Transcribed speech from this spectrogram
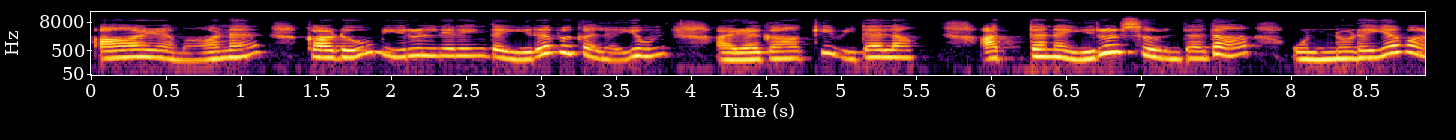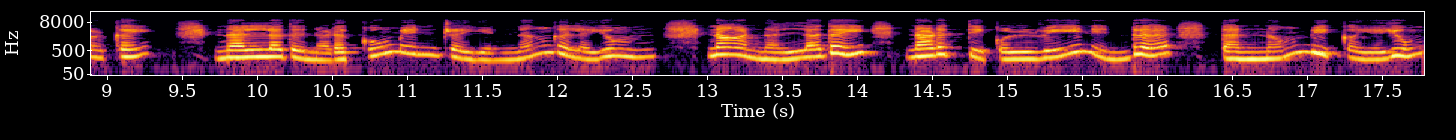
ஆழமான கடும் இருள் நிறைந்த இரவுகளையும் அழகாக்கி விடலாம். அத்தனை இருள் சூழ்ந்ததா உன்னுடைய வாழ்க்கை? நல்லது நடக்கும் என்ற எண்ணங்களையும் நான் நல்லதை நடத்தி கொள்வேன் என்ற தன்னம்பிக்கையையும்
